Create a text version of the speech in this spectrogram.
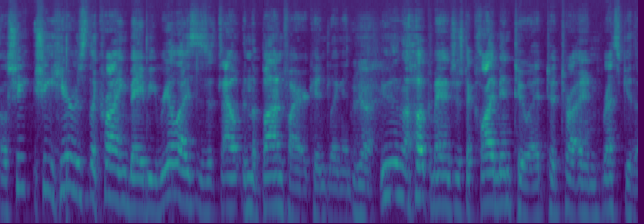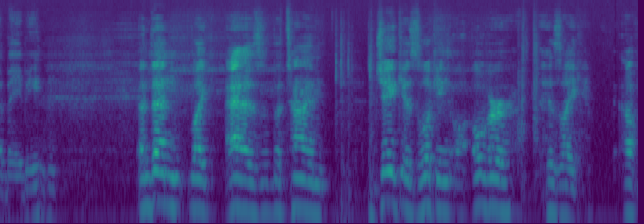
Well, she she hears the crying baby, realizes it's out in the bonfire kindling, and Yeah. using the hook manages to climb into it to try and rescue the baby. Mm-hmm. and then like as the time, Jake is looking over his like, oh, like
